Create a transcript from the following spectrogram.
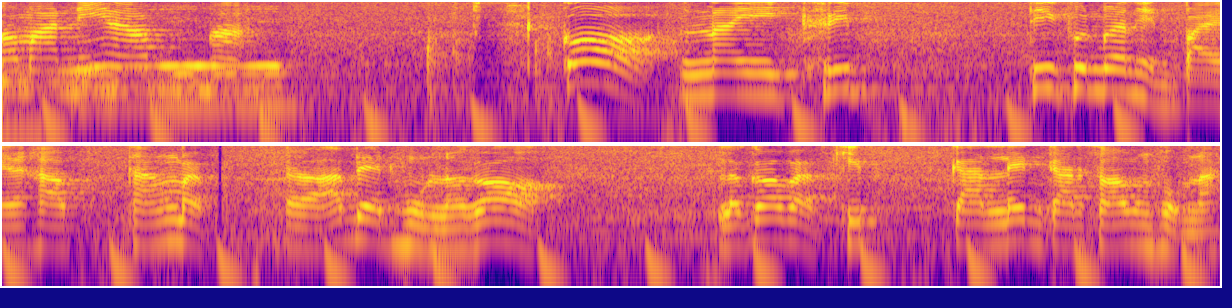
ประมาณนี้นะครับ อะ ก็ในคลิปที่เพื่อนๆเห็นไปนะครับ ทั้งแบบอัปเดตหุ่นแล้วก็ แล้วก็แบบคลิปการเล่นการซ้อมของผมนะ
